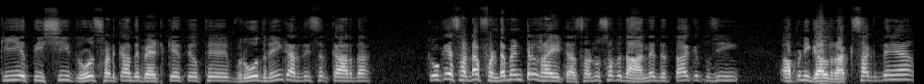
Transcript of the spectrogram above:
ਕੀ ਅਤੀਸ਼ੀ ਰੋਜ਼ ਸੜਕਾਂ ਤੇ ਬੈਠ ਕੇ ਤੇ ਉੱਥੇ ਵਿਰੋਧ ਨਹੀਂ ਕਰਦੀ ਸਰਕਾਰ ਦਾ? ਕਿਉਂਕਿ ਇਹ ਸਾਡਾ ਫੰਡਾਮੈਂਟਲ ਰਾਈਟ ਆ। ਸਾਨੂੰ ਸੰਵਿਧਾਨ ਨੇ ਦਿੱਤਾ ਕਿ ਤੁਸੀਂ ਆਪਣੀ ਗੱਲ ਰੱਖ ਸਕਦੇ ਆ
